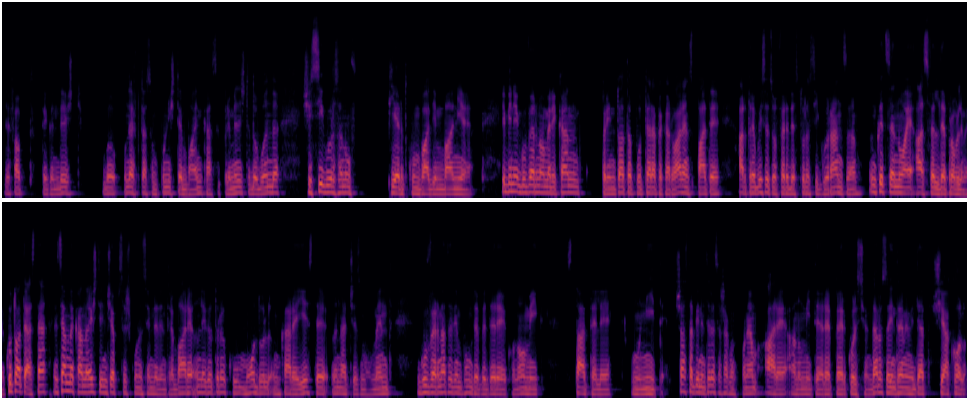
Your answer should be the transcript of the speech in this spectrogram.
de fapt, te gândești, bă, unde aș putea să-mi pun niște bani ca să primez niște dobândă și sigur să nu pierd cumva din banii aia. E bine, guvernul american prin toată puterea pe care o are în spate, ar trebui să-ți ofere destulă siguranță încât să nu ai astfel de probleme. Cu toate astea, înseamnă că analiștii încep să-și pună semne de întrebare în legătură cu modul în care este în acest moment guvernată din punct de vedere economic statele Unite. Și asta, bineînțeles, așa cum spuneam, are anumite repercursiuni, dar o să intrăm imediat și acolo.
